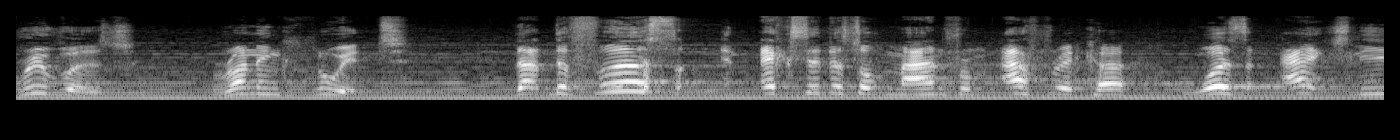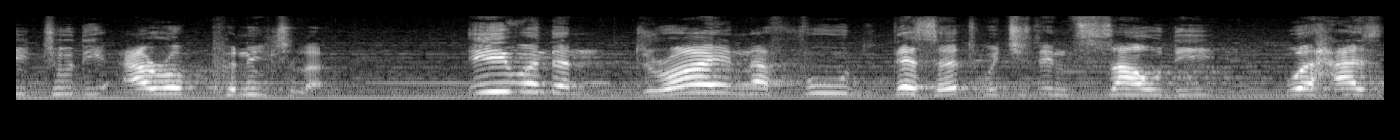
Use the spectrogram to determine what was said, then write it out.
rivers running through it. That the first exodus of man from Africa was actually to the Arab Peninsula. Even the dry Nafud desert, which is in Saudi, where has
